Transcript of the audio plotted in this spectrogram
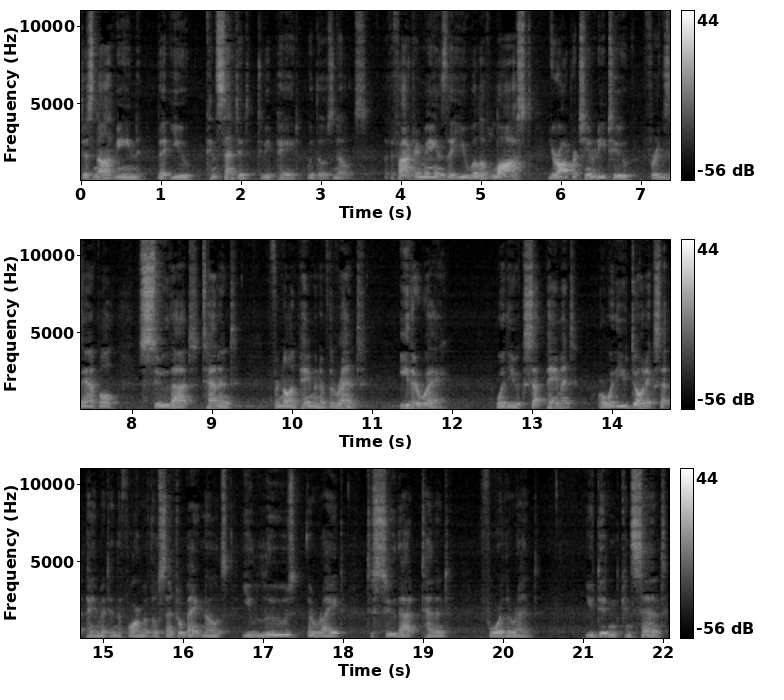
does not mean that you consented to be paid with those notes. The fact remains that you will have lost your opportunity to, for example, sue that tenant for non-payment of the rent. Either way, whether you accept payment or whether you don't accept payment in the form of those central bank notes, you lose the right to sue that tenant for the rent. You didn't consent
